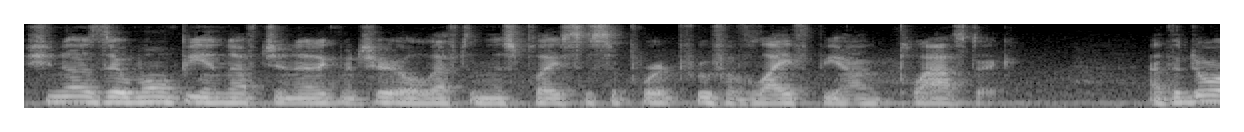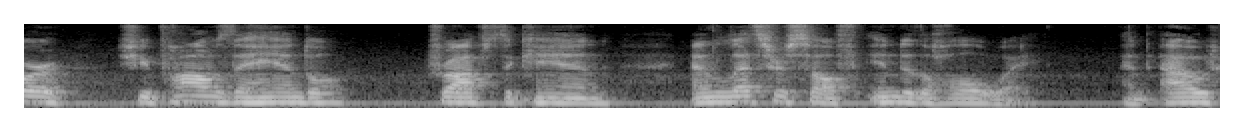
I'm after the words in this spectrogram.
she knows there won't be enough genetic material left in this place to support proof of life beyond plastic. At the door, she palms the handle, drops the can, and lets herself into the hallway and out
